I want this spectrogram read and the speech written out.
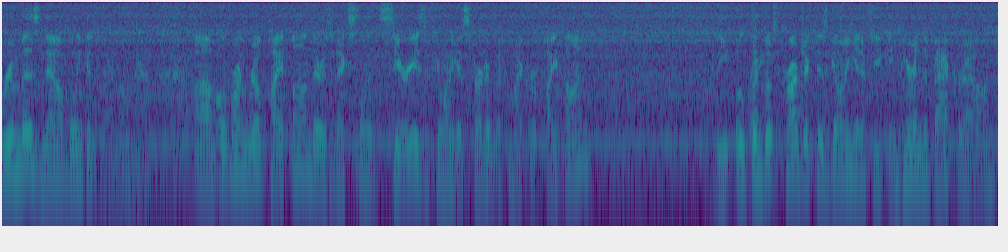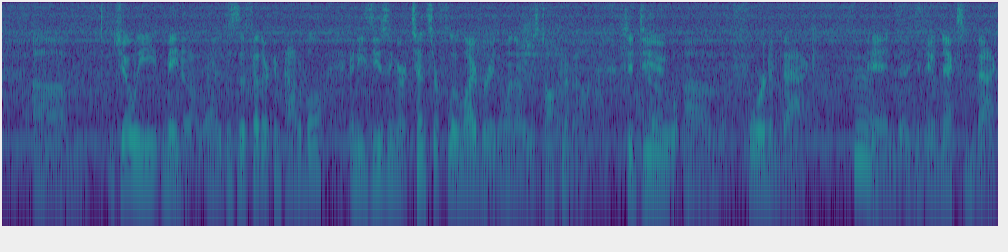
Roombas. Now Blink is right on there. Um, over on Real Python, there's an excellent series if you want to get started with MicroPython. The Open Book project is going, and if you can hear in the background, um, Joey made uh, this is a Feather compatible, and he's using our TensorFlow library, the one I was just talking about, to do um, forward and back, and uh, you know next and back,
